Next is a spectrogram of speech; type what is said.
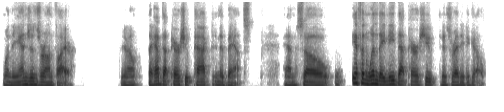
when the engines are on fire. You know, they have that parachute packed in advance. And so, if and when they need that parachute, it is ready to go.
